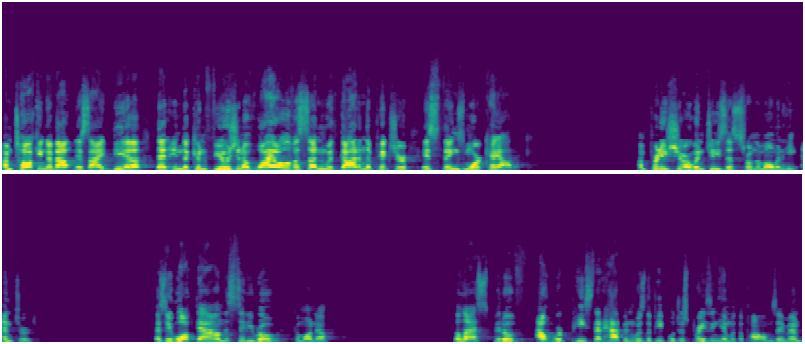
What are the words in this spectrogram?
I'm talking about this idea that in the confusion of why all of a sudden, with God in the picture, is things more chaotic. I'm pretty sure when Jesus, from the moment he entered, as he walked down the city road, come on now, the last bit of outward peace that happened was the people just praising him with the palms, amen?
